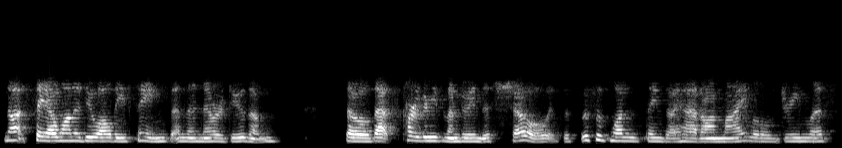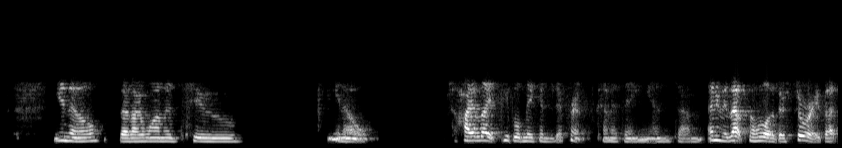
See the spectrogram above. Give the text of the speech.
not say I want to do all these things and then never do them. So that's part of the reason I'm doing this show is this, this is one of the things I had on my little dream list, you know, that I wanted to, you know, highlight people making a difference kind of thing. And um, anyway, that's a whole other story, but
